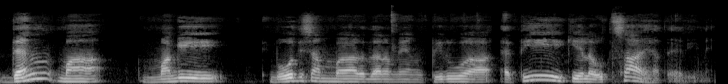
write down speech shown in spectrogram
දැන් මගේ බෝධි සම්භාර ධර්මයන් පිරුවා ඇති කියලා උත්සාහය හත ඇරීමේ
